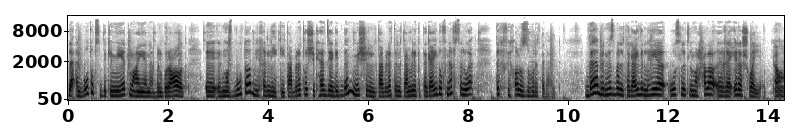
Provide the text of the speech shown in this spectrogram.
لا البوتوكس بكميات معينة بالجرعات آه، المظبوطة بيخليكي تعبيرات وشك هادية جدا مش التعبيرات اللي تعمل لك التجاعيد وفي نفس الوقت تخفي خالص ظهور التجاعيد. ده بالنسبة للتجاعيد اللي هي وصلت لمرحلة آه، غائرة شوية. آه.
